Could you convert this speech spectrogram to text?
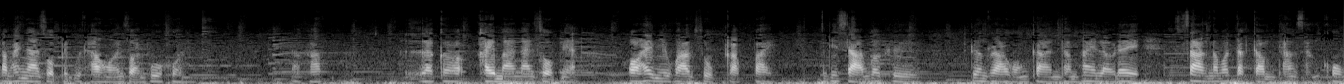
ทำให้งานศพเป็นอุทาหรณ์สอนผู้คนนะครับ แล้วก็ใครมางานศพเนี่ยพอให้มีความสุขกลับไปอันที่สามก็คือเรื่องราวของการทำให้เราได้สร้างนวัตกรรมทางสังคม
